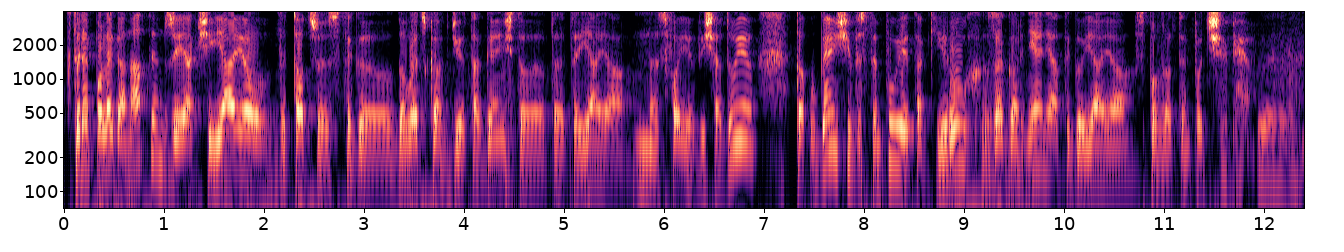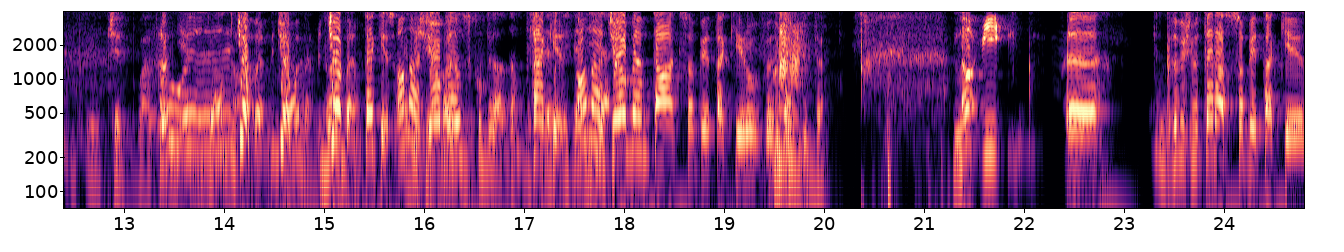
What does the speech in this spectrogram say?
które polega na tym, że jak się jajo wytoczy z tego dołeczka, gdzie ta gęś to, te, te jaja swoje wysiaduje, to u gęsi występuje taki ruch zagarnienia tego jaja z powrotem pod siebie. e, e, czym? Łapą? Nie, E, brodą. Dziobem, dziobem, dziobem, tak jest. Ona dziobem. Brodą. Tak jest. Ona dziobem, tak sobie taki ruch był taki ten. No i e, gdybyśmy teraz sobie takie,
